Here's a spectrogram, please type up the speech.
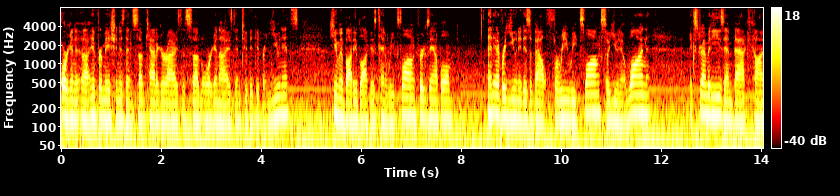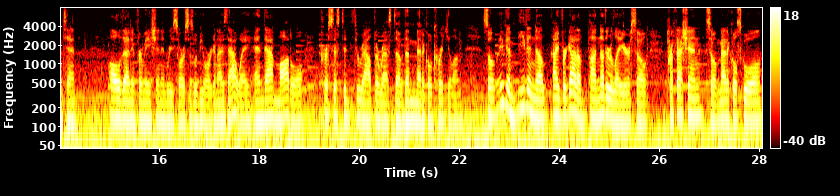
organ uh, information is then subcategorized and suborganized into the different units. Human body block is 10 weeks long, for example, and every unit is about three weeks long. So, unit one, extremities and back content, all of that information and resources would be organized that way. And that model persisted throughout the rest of the medical curriculum. So, even, even uh, I forgot a, another layer. So, profession, so medical school,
